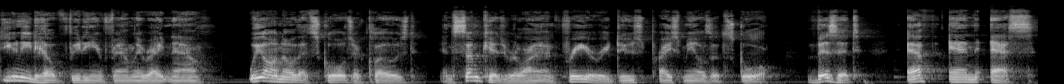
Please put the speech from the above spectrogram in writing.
Do you need help feeding your family right now? We all know that schools are closed and some kids rely on free or reduced price meals at school. Visit fns.usda.gov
